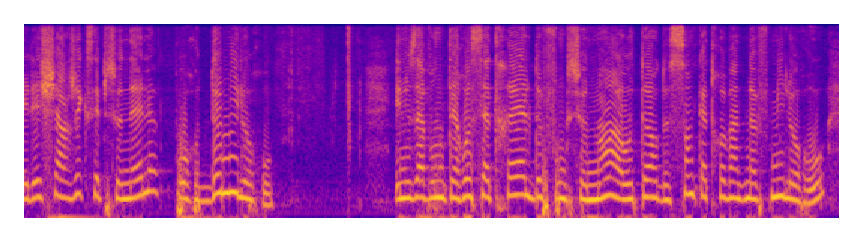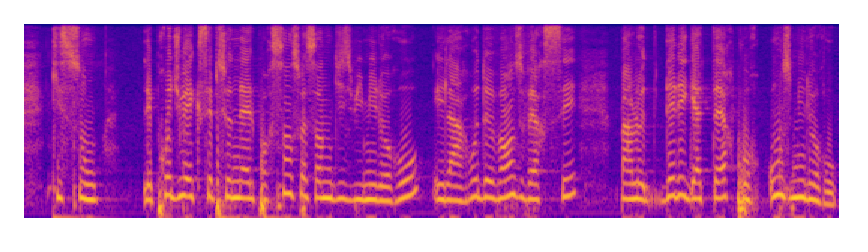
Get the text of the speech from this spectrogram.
et les charges exceptionnelles pour 2 000 euros. Et nous avons des recettes réelles de fonctionnement à hauteur de 189 000 euros qui sont les produits exceptionnels pour 178 000 euros et la redevance versée par le délégataire pour 11 000 euros.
